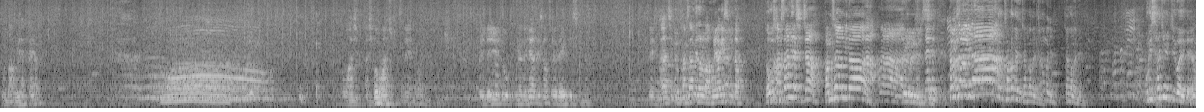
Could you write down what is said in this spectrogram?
그럼 마무리 할까요? 너무 아쉽, 아쉽 너무 아쉽다. 네. 저희 내일도 공연을 해야 돼서 저희 내일도 있습니다. 네, 다 같이 그럼 감사합니다로 마무리하겠습니다. 너무 감사합니다, 진짜. 감사합니다. 하나, 하나 둘, 셋. 감사합니다. 잠깐만요 잠깐만요 잠깐만요. 잠깐만요 우리 사진을 찍어야 돼요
